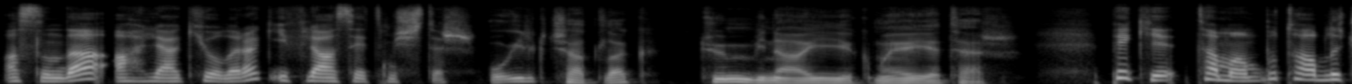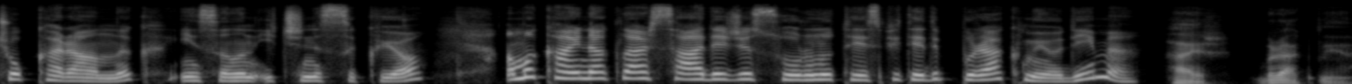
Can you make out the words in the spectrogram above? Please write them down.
aslında ahlaki olarak iflas etmiştir. O ilk çatlak tüm binayı yıkmaya yeter. Peki tamam bu tablo çok karanlık, insanın içini sıkıyor ama kaynaklar sadece sorunu tespit edip bırakmıyor değil mi? Hayır, bırakmıyor.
